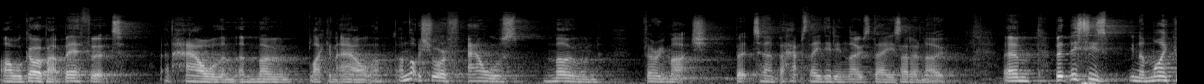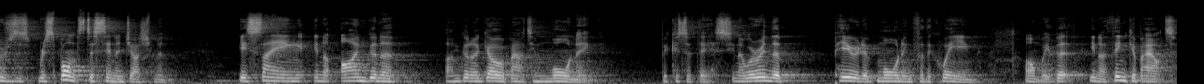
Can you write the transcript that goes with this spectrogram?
I will go about barefoot and howl and, and moan like an owl. I'm not sure if owls moan very much, but uh, perhaps they did in those days, I don't know. Um, but this is, you know, Micah's response to sin and judgment is saying, you know, I'm going to I'm going to go about in mourning because of this. You know, we're in the period of mourning for the Queen, aren't we? But, you know, think about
